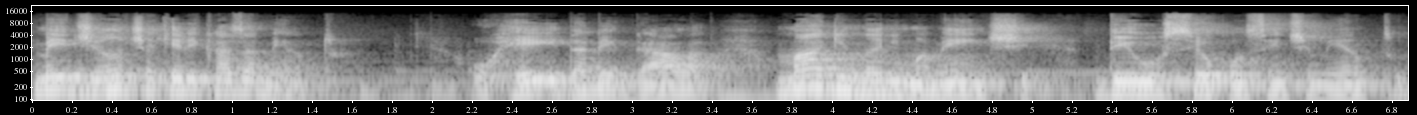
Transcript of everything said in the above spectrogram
mediante aquele casamento. O rei da Bengala magnanimamente deu o seu consentimento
